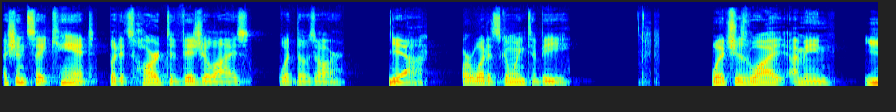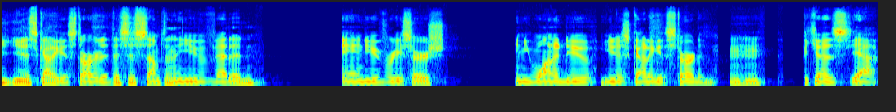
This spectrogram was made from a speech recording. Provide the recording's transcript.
I shouldn't say can't, but it's hard to visualize what those are Yeah. or what it's going to be. Which is why, I mean, you, you just got to get started. If this is something that you've vetted and you have researched and you want to do, you just got to get started. hmm Because yeah,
